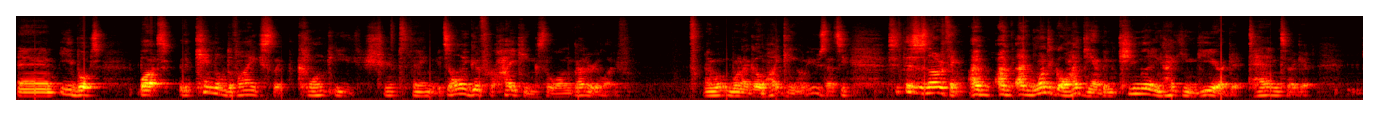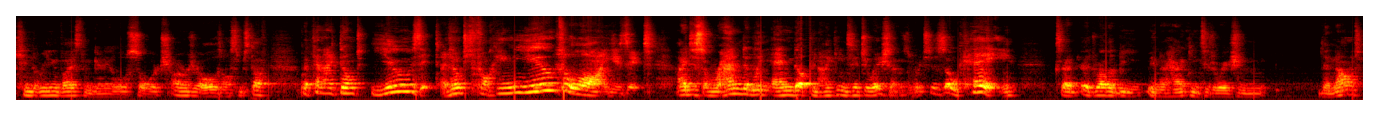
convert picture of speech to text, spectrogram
and ebooks. But the Kindle device, the clunky shit thing, it's only good for hiking because the long battery life. And when I go hiking, I'll use that. See, see this is another thing. I, I, I want to go hiking. I've been accumulating hiking gear. I get tent, I get Kindle reading device, I'm getting a little solar charger, all this awesome stuff. But then I don't use it. I don't fucking utilize it. I just randomly end up in hiking situations, which is okay, because I'd, I'd, rather be in a hiking situation than not.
